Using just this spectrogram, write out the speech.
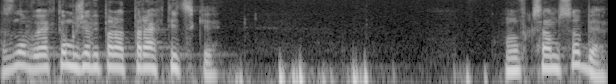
A znovu, jak to může vypadat prakticky? Mluv k sám sobě.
